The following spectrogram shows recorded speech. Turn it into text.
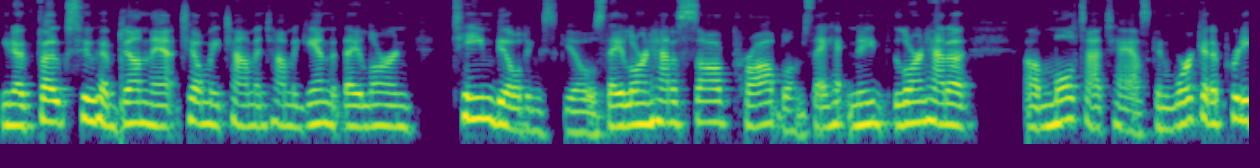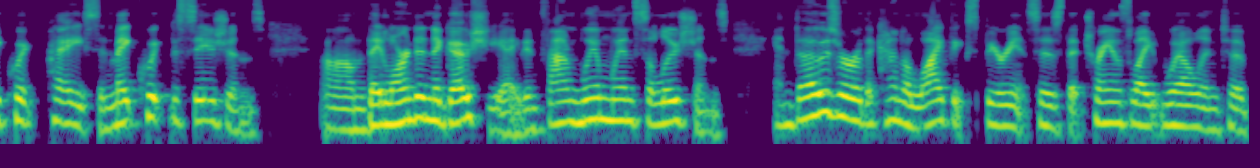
you know, folks who have done that tell me time and time again that they learn team building skills. They learn how to solve problems. They need to learn how to uh, multitask and work at a pretty quick pace and make quick decisions. Um, they learn to negotiate and find win win solutions. And those are the kind of life experiences that translate well into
